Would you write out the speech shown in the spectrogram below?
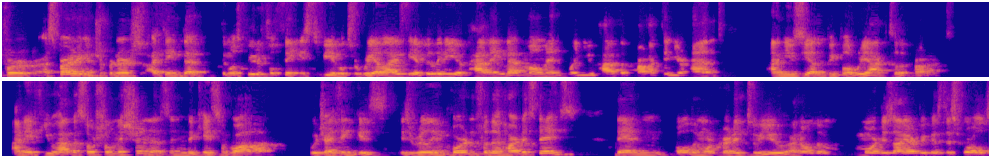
for aspiring entrepreneurs, I think that the most beautiful thing is to be able to realize the ability of having that moment when you have the product in your hand and you see other people react to the product. And if you have a social mission, as in the case of Ualá, which I think is is really important for the hardest days, then all the more credit to you and all the more desire because this world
